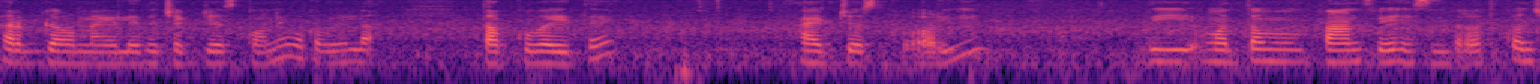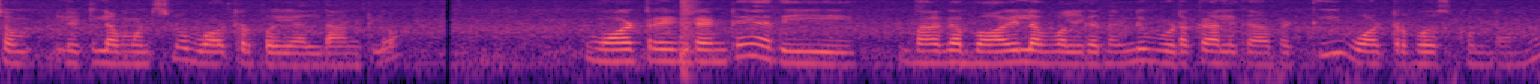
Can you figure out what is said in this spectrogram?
కరెక్ట్గా ఉన్నాయో లేదో చెక్ చేసుకొని ఒకవేళ తక్కువైతే యాడ్ చేసుకోవాలి. ఇది మొత్తం ప్రాన్స్ వేసేసిన తర్వాత కొంచెం లిటిల్ అమౌంట్స్లో వాటర్ పోయాలి దాంట్లో. వాటర్ ఏంటంటే అది బాగా బాయిల్ అవ్వాలి కదండి ఉడకాలి కాబట్టి వాటర్ పోసుకుంటాము.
